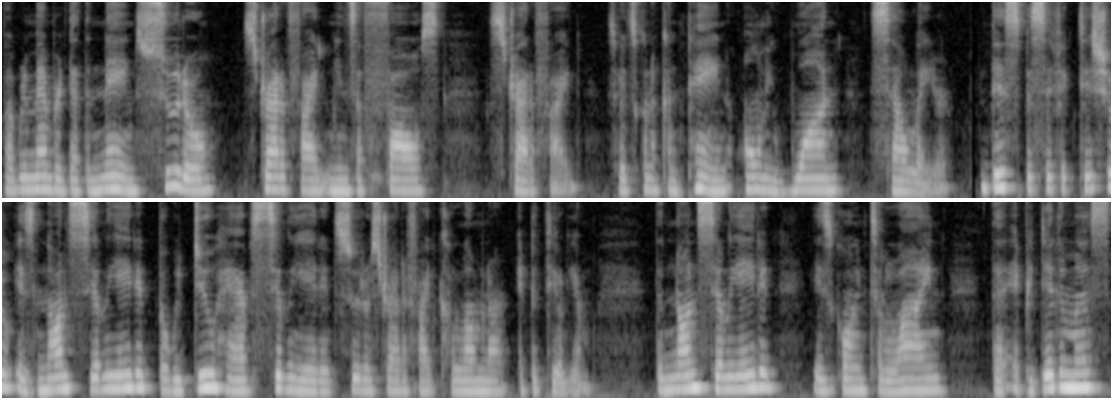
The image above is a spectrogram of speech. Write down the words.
But remember that the name pseudo stratified means a false stratified. So it's going to contain only one cell layer. This specific tissue is non-ciliated, but we do have ciliated pseudostratified columnar epithelium. The non-ciliated is going to line the epididymis,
